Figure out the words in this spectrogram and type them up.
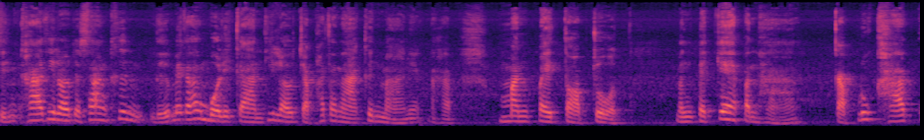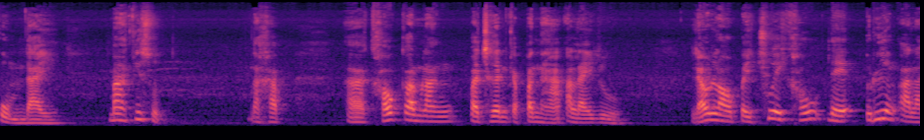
สินค้าที่เราจะสร้างขึ้น หรือแม้กระทั่งบริการที่เราจะพัฒนาขึ้นมาเนี่ยนะครับ มันไปตอบโจทย์ มันไปแก้ปัญหากับลูกค้ากลุ่มใดมากที่สุดนะครับเขากำลังเผชิญกับปัญหาอะไรอยู่ แล้วเราไปช่วยเขาในเรื่องอะไร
